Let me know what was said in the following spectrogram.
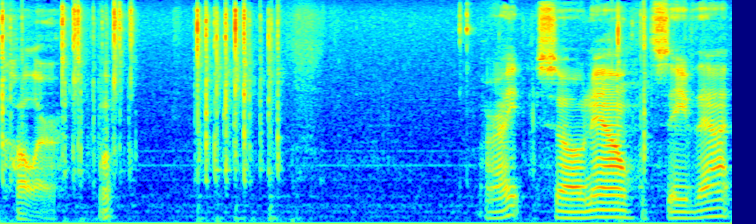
color. Alright, so now let's save that.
